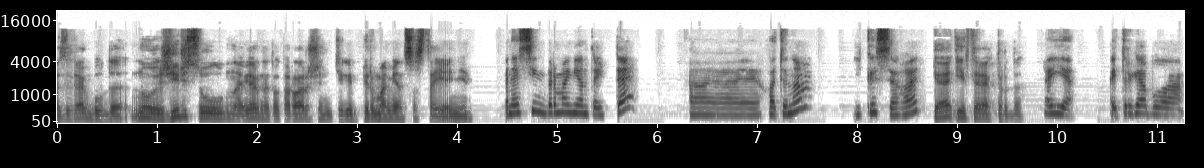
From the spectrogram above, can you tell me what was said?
әзрәк булды ну җир су наверное татарлар өчен теге пермомент состояние Менә син бер момент әйтте ә, хатыным ике сәгать иртәрәк торды әйе әйтергә була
